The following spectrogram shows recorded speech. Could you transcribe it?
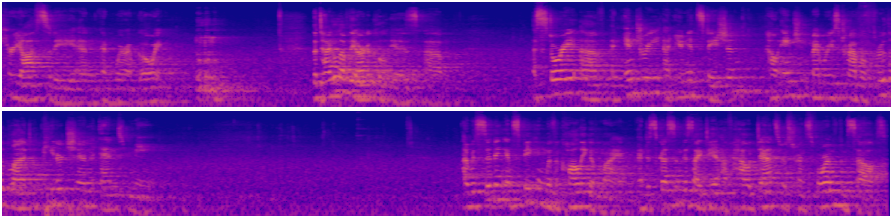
curiosity and, and where I'm going. the title of the article is um, A Story of an Injury at Union Station how Ancient Memories Travel Through the Blood, Peter Chin and Me. I was sitting and speaking with a colleague of mine and discussing this idea of how dancers transform themselves,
